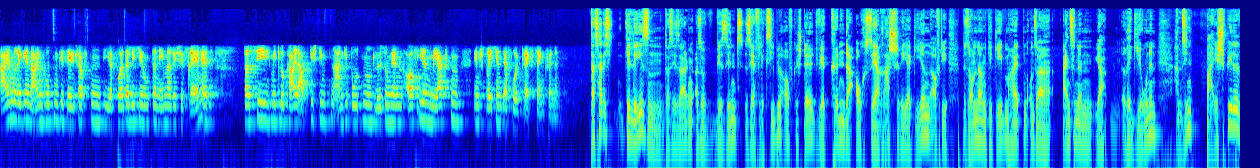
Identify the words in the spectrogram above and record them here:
allen regionalen Gruppengesellschaften die erforderliche unternehmerische Freiheit dass sie mit lokal abgestimmten Angeboten und Lösungen auf ihren Märkten entsprechend erfolgreich sein können. Das hatte ich gelesen, dass Sie sagen, also wir sind sehr flexibel aufgestellt, wir können da auch sehr rasch reagieren auf die besonderen Gegebenheiten unserer einzelnen ja, Regionen. Haben Sie ein Beispiel,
